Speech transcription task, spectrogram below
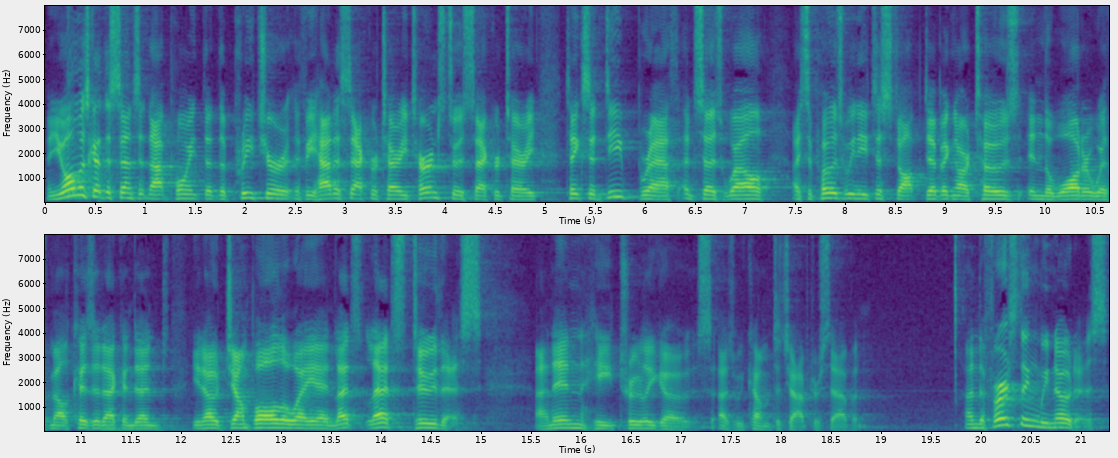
And you almost get the sense at that point that the preacher, if he had a secretary, turns to his secretary, takes a deep breath, and says, Well, I suppose we need to stop dipping our toes in the water with Melchizedek and then, you know, jump all the way in. Let's, let's do this. And in he truly goes as we come to chapter 7. And the first thing we notice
